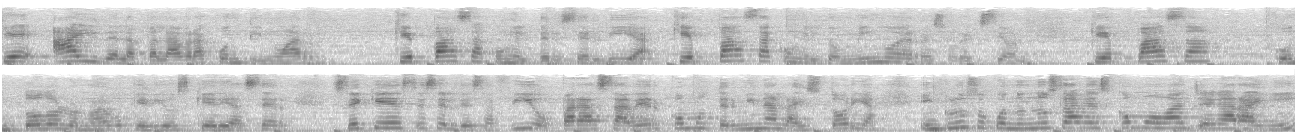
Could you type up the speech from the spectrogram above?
¿Qué hay de la palabra continuar? ¿Qué pasa con el tercer día? ¿Qué pasa con el domingo de resurrección? ¿Qué pasa con todo lo nuevo que Dios quiere hacer. Sé que este es el desafío para saber cómo termina la historia. Incluso cuando no sabes cómo va a llegar ahí,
